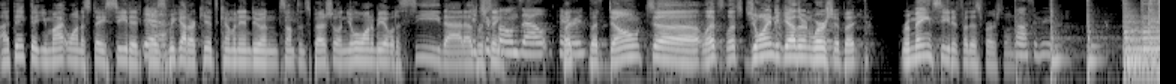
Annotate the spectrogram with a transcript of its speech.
I think that you might want to stay seated because Yeah. we got our kids coming in doing something special, and you'll want to be able to see that as Get we're singing. Get your phones out, But parents. but don't uh, let's let's join together in worship, but remain seated for this first one. awesome. Here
